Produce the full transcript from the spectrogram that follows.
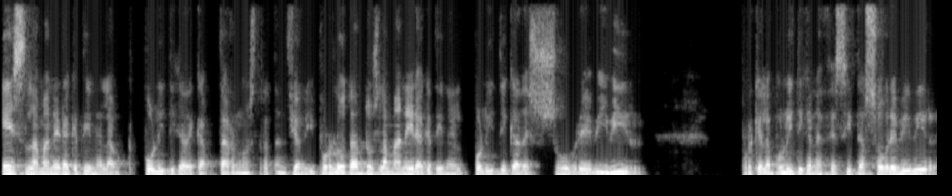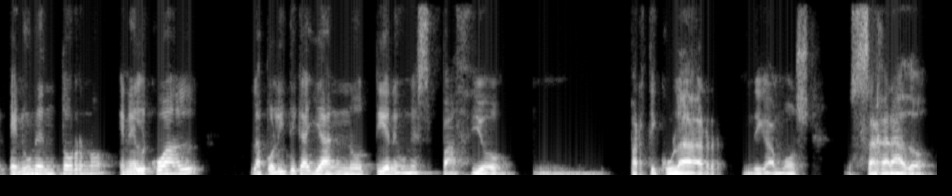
es la manera que tiene la política de captar nuestra atención y por lo tanto es la manera que tiene la política de sobrevivir. Porque la política necesita sobrevivir en un entorno en el cual la política ya no tiene un espacio mm, particular, digamos, sagrado,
